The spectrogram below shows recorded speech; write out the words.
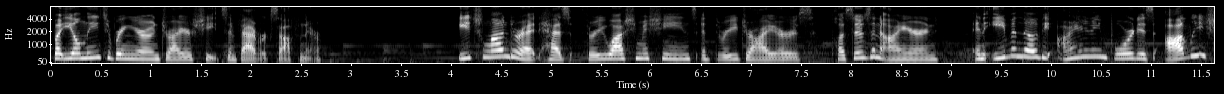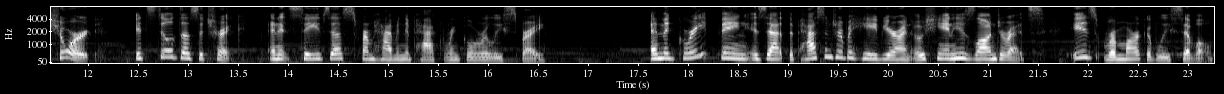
but you'll need to bring your own dryer sheets and fabric softener. Each launderette has three washing machines and three dryers, plus there's an iron, and even though the ironing board is oddly short, it still does the trick, and it saves us from having to pack wrinkle release spray. And the great thing is that the passenger behavior on Oceania's launderettes is remarkably civil.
